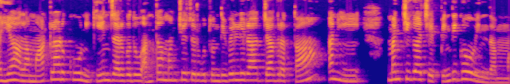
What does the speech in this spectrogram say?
అయ్యా అలా మాట్లాడుకు నీకేం జరగదు అంతా మంచి జరుగుతుంది వెళ్ళిరా జాగ్రత్త అని మంచిగా చెప్పింది గోవిందమ్మ.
